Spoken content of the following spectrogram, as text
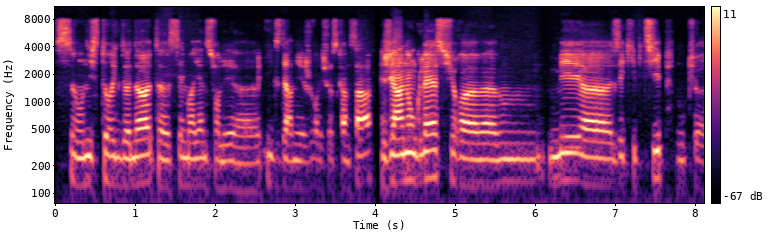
son historique de notes, ses moyennes sur les X derniers jours, les choses comme ça. J'ai un onglet sur euh, mes euh, équipes types, donc euh,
